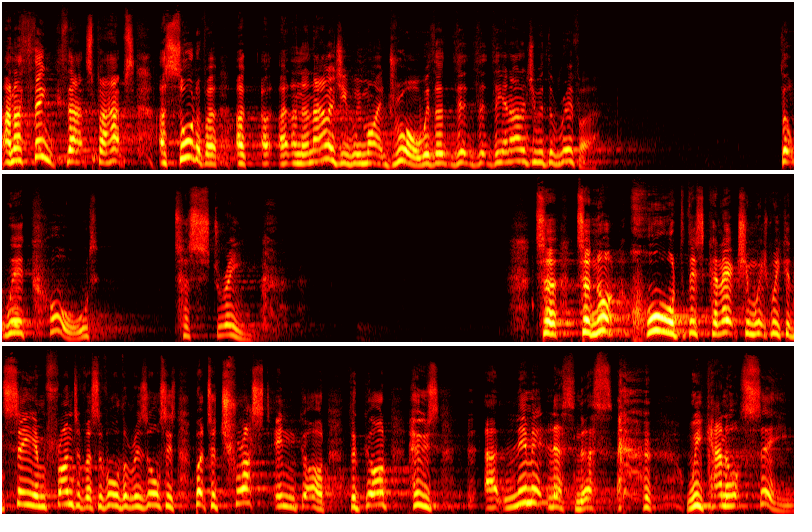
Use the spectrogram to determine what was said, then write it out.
And I think that's perhaps a sort of a, a, a, an analogy we might draw with the, the, the analogy with the river. That we're called to stream. To, to not hoard this connection which we can see in front of us of all the resources, but to trust in God, the God whose uh, limitlessness we cannot see,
